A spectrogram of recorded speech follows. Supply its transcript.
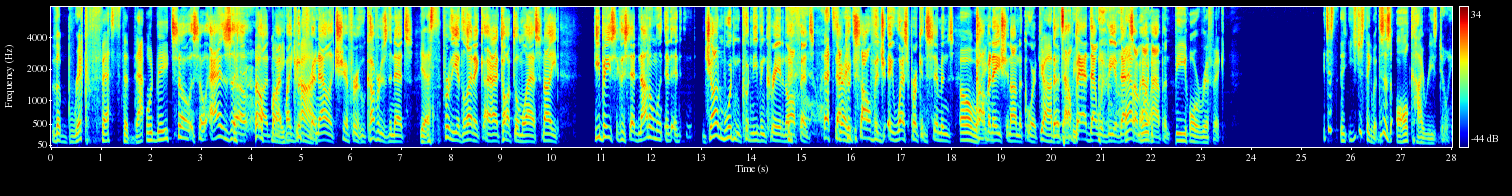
the brick fest that that would be? So, so as uh, Oh, uh, my, my my good friend Alex Schiffer, who covers the Nets Yes. for the Athletic, I, I talked to him last night. He basically said not only it, it, John Wooden couldn't even create an offense that right. could salvage a Westbrook and Simmons Oh, combination on the court. God, That's how be- bad that would be if that, somehow would happened. Be horrific. It just uh, you just think about it. this is all Kyrie's doing.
